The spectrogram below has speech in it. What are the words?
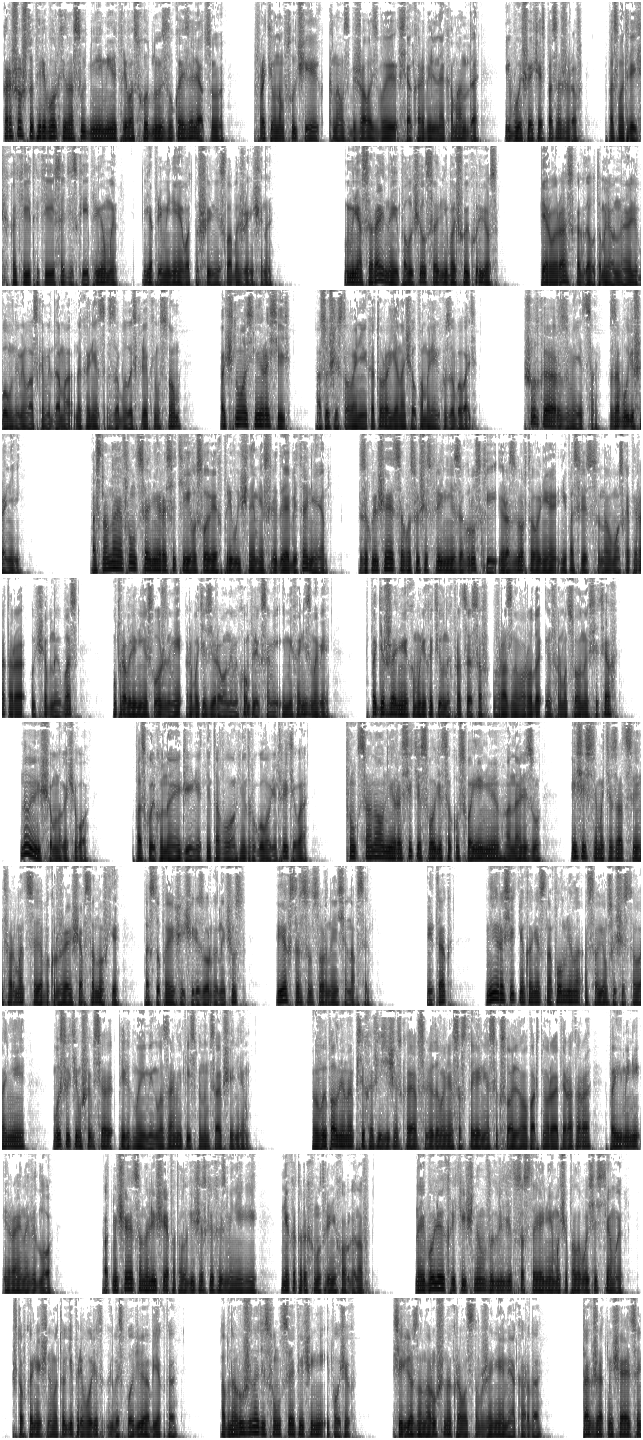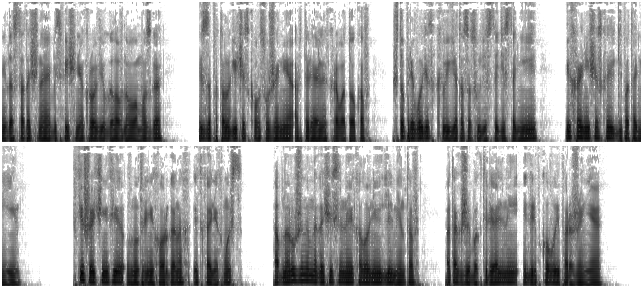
Хорошо, что переборки на судне имеют превосходную звукоизоляцию. В противном случае к нам сбежалась бы вся корабельная команда и большая часть пассажиров, посмотреть, какие такие садистские приемы я применяю в отношении слабой женщины. У меня с Ирайной получился небольшой курьез. Первый раз, когда утомленная любовными ласками дама наконец забылась крепким сном, очнулась нейросеть, о существовании которой я начал помаленьку забывать. Шутка, разумеется, забудешь о ней. Основная функция нейросетей в условиях привычной мне среды обитания заключается в осуществлении загрузки и развертывания непосредственно в мозг оператора учебных баз, управлении сложными роботизированными комплексами и механизмами, поддержании коммуникативных процессов в разного рода информационных сетях, ну и еще много чего. Поскольку на EDI нет ни того, ни другого, ни третьего, функционал нейросети сводится к усвоению, анализу и систематизации информации об окружающей обстановке, поступающей через органы чувств и экстрасенсорные синапсы. Итак, нейросеть наконец напомнила о своем существовании, высветившимся перед моими глазами письменным сообщением. Выполнено психофизическое обследование состояния сексуального партнера оператора по имени Ирайна Ведло. Отмечается наличие патологических изменений некоторых внутренних органов. Наиболее критичным выглядит состояние мочеполовой системы, что в конечном итоге приводит к бесплодию объекта. Обнаружена дисфункция печени и почек. Серьезно нарушено кровоснабжение миокарда. Также отмечается недостаточное обеспечение кровью головного мозга из-за патологического сужения артериальных кровотоков, что приводит к вегетососудистой дистонии и хронической гипотонии. В кишечнике, внутренних органах и тканях мышц обнаружены многочисленные колонии гельминтов, а также бактериальные и грибковые поражения.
